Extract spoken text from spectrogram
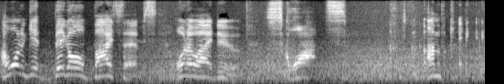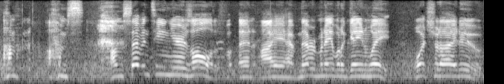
I want to get big old biceps. What do I do? Squats. I'm I'm I'm I'm 17 years old and I have never been able to gain weight. What should I do?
